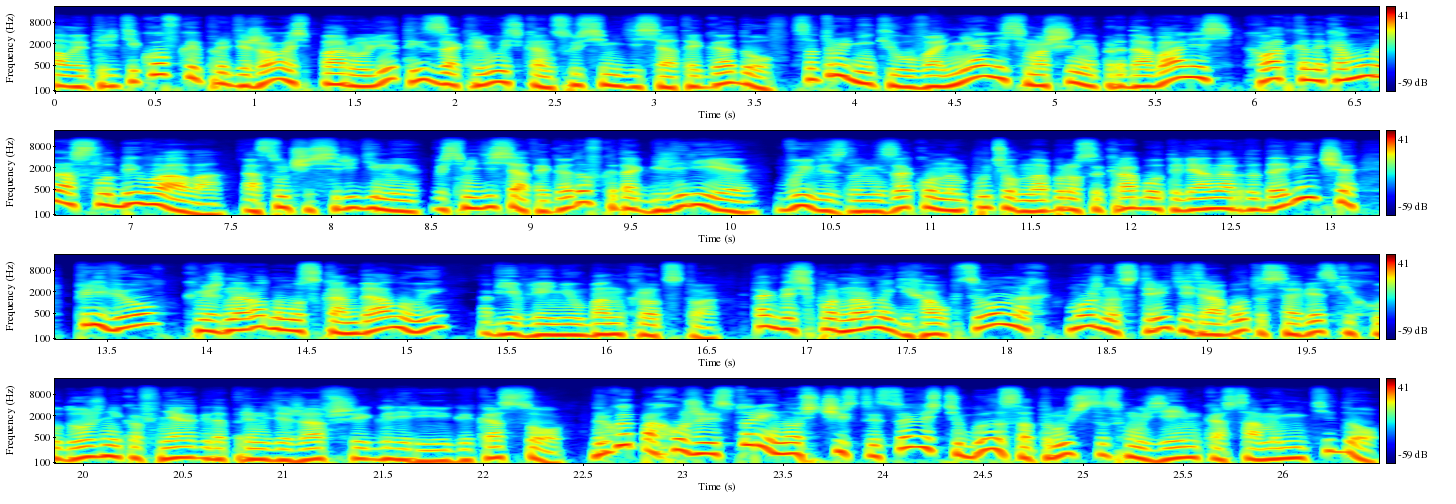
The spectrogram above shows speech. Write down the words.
Малой Третьяковкой продержалась пару лет и закрылась к концу 70-х годов. Сотрудники увольнялись, машины продавались, хватка Накамура ослабевала, а в случае середины 80-х годов, когда галерея вывезла незаконным путем набросок работы Леонардо да Винчи, привел к международному скандалу и объявлению банкротства. Так до сих пор на многих аукционах можно встретить работы советских художников, некогда принадлежавшие галерее Гакасо. Другой похожей историей, но с чистой совестью, было сотрудничество с музеем Касама Нитидо,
